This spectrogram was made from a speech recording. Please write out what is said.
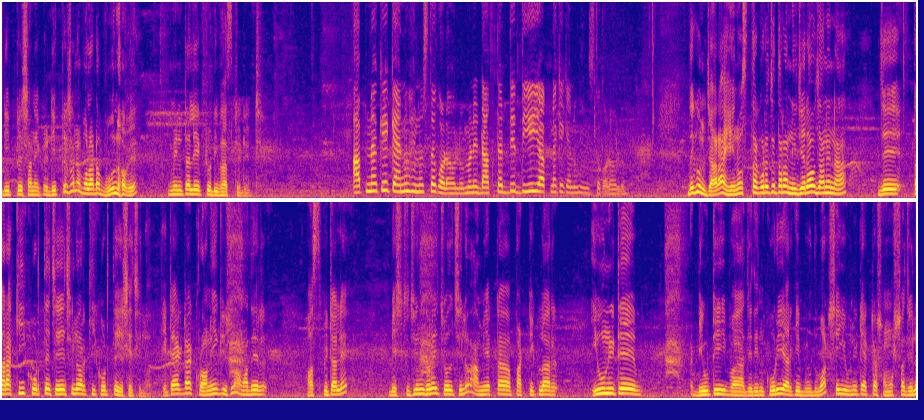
ডিপ্রেশনে একটু ডিপ্রেশনে বলাটা ভুল হবে মেন্টালি একটু ডিভাস্টেটেড আপনাকে কেন হেনস্থা করা হলো? মানে ডাক্তারদের দিয়েই আপনাকে কেন হেনস্থা করা হলো? দেখুন যারা হেনস্থা করেছে তারা নিজেরাও জানে না যে তারা কি করতে চেয়েছিল আর কি করতে এসেছিল। এটা একটা ক্রনিক ইস্যু আমাদের হসপিটালে বেশ কিছুদিন ধরেই চলছিল। আমি একটা পার্টিকুলার ইউনিটে ডিউটি বা যেদিন করি আর কি বুধবার, সেই ইউনিটে একটা সমস্যা ছিল।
